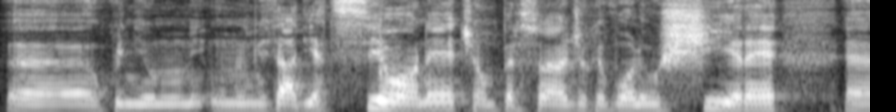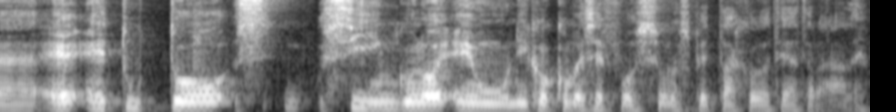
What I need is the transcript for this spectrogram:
Uh, quindi un, un'unità di azione, c'è un personaggio che vuole uscire, uh, è, è, tutto singolo e unico come se fosse uno spettacolo teatrale.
